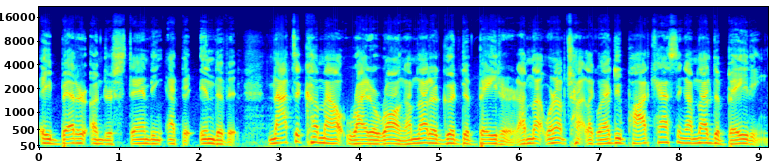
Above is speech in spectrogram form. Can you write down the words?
a better understanding at the end of it, not to come out right or wrong. I'm not a good debater. I'm not. We're not trying. Like when I do podcasting, I'm not debating.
